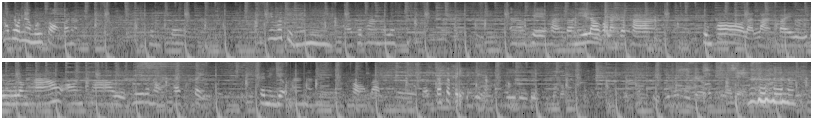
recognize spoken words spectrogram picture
ข้างบนน่ะมือสองป่ะน่ะเพนเซอร์นี่ว่าตึกนี้มีขอเสื้อผ้ามาเลยอ่าโอเคค่ะ ตอนนี้เรากำลังจะพาคุณพ่อหลานๆไปดูรองเท้าออนคาวอยู่ที่ถนนแคสติเส้นนี้เยอะมากนะมีของแบบเออก็สติจริงๆดีดีดีสีที่ไม่อีเมลก็คือ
